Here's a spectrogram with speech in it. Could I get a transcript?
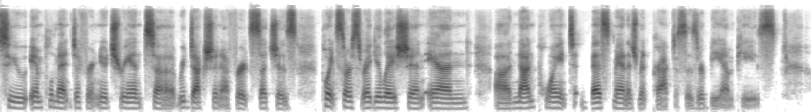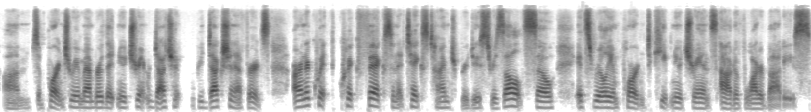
to implement different nutrient uh, reduction efforts such as point source regulation and uh, non-point best management practices or BMPs. Um, it's important to remember that nutrient reduction, reduction efforts aren't a quick, quick fix and it takes time to produce results. So it's really important to keep nutrients out of water bodies.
